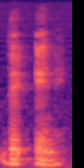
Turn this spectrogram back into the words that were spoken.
de n.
